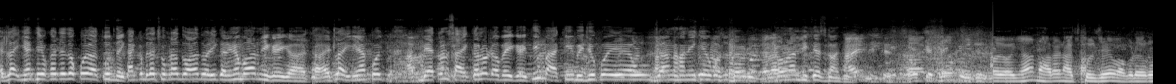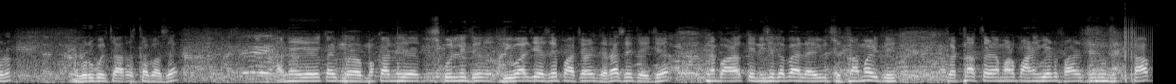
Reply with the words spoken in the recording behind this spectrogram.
એટલે અહીંયાથી વખતે તો કોઈ હતું જ નહીં. કારણ કે બધા છોકરા દોડાદોડી કરીને બહાર નીકળી ગયા હતા. એટલે અહીંયા કોઈ બે ત્રણ સાયકલો દબાઈ ગઈ હતી. બાકી બીજું કોઈ એવું જાનહાનિ કે એવું નામ હિતેશ ગાંધી. અહીંયા નારાયણ હાઈસ્કૂલ છે વાગડે રોડ. ગુરુકુલ ચાર રસ્તા પાસે. અને એ કંઈ મકાનની સ્કૂલની દિવાલ જે હશે પાછળ ધરાશય થઈ છે. અને બાળકે નીચે દબાયેલા એવી સૂચના મળી હતી. ઘટના સ્થળે અમારો પાણીગેટ ફાયર સ્ટેશન સ્ટાફ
